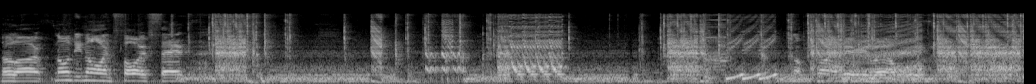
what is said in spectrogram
Hello, 99 5 there. Not playing very well.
